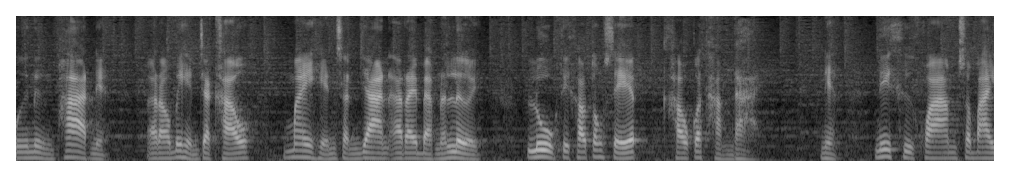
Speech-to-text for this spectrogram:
มือหนึ่งพลาดเนี่ยเราไม่เห็นจากเขาไม่เห็นสัญญาณอะไรแบบนั้นเลย ลูกที่เขาต้องเซฟเขาก็ทำได้เนี่ย นี่คือความสบาย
